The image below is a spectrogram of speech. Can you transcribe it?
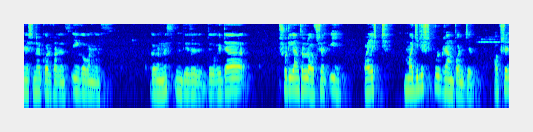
national conference e governance governance তো এটা সঠিক আনসার হলো অপশান ই ওয়েস্ট মজলিশপুর গ্রাম পঞ্চায়েত। অপশান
